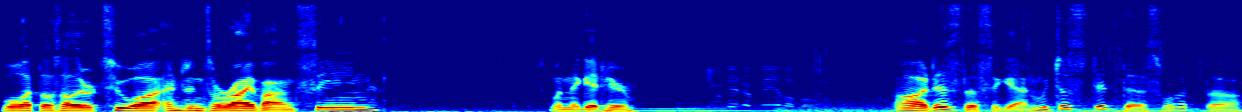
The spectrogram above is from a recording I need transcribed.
We'll let those other two uh, engines arrive on scene when they get here. Oh, it is this again. We just did this. What the...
